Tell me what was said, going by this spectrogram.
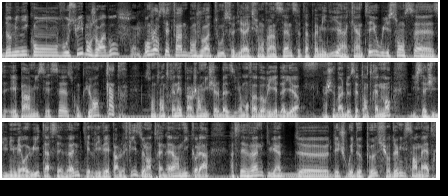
Dominique, on vous suit, bonjour à vous. Bonjour Stéphane, bonjour à tous. Direction Vincennes cet après-midi, un quintet où ils sont 16. Et parmi ces 16 concurrents, 4 sont entraînés par Jean-Michel Bazir. Mon favori est d'ailleurs un cheval de cet entraînement. Il s'agit du numéro 8, Af7, qui est drivé par le fils de l'entraîneur, Nicolas. Af7 qui vient d'échouer de peu sur 2100 mètres.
